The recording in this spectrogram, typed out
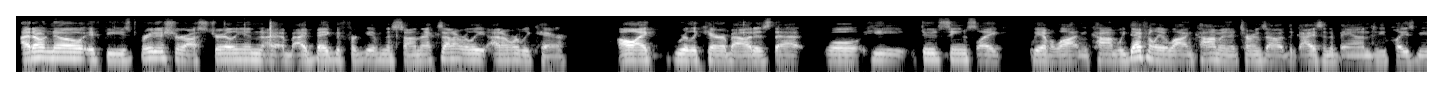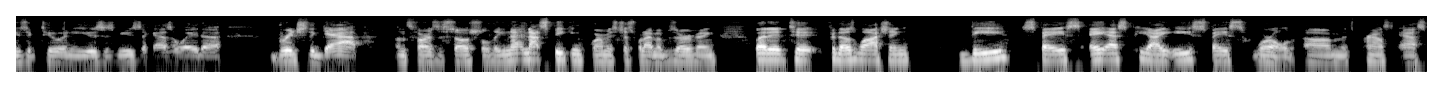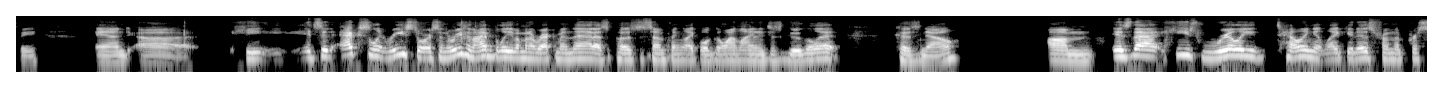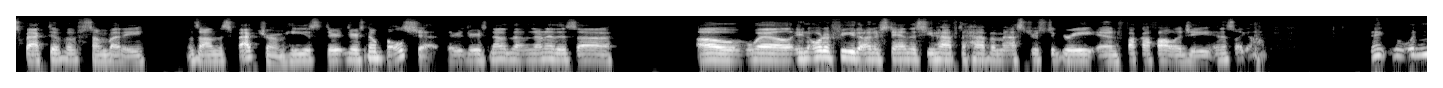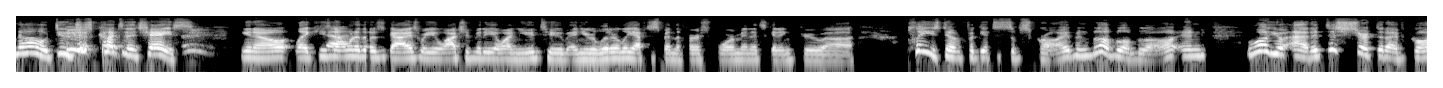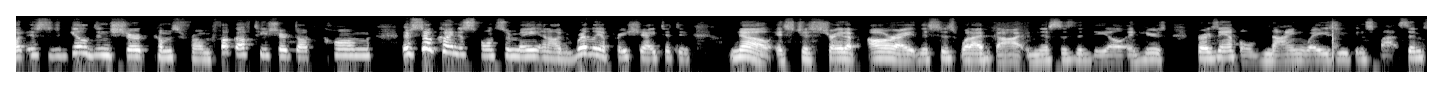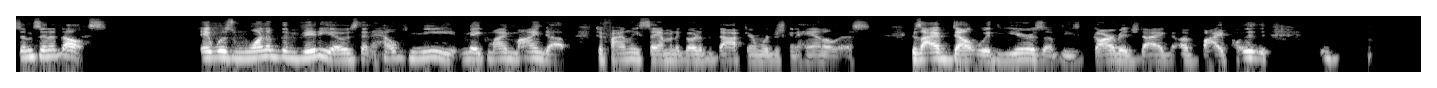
I don't know if he's British or Australian. I, I beg the forgiveness on that because I don't really, I don't really care. All I really care about is that, well, he, dude, seems like we have a lot in common. We definitely have a lot in common. It turns out the guy's in a band. He plays music too, and he uses music as a way to bridge the gap as far as the social thing. Not, not speaking for him, it's just what I'm observing. But it to for those watching, the space A S P I E space world. Um, it's pronounced Aspie, and uh, he it's an excellent resource. And the reason I believe I'm going to recommend that as opposed to something like we'll go online and just Google it, because no, um, is that he's really telling it like it is from the perspective of somebody that's on the spectrum. He's there, there's no bullshit. There, there's none of the, none of this. Uh, oh well, in order for you to understand this, you have to have a master's degree in fuck offology, and it's like, oh, no, dude, just cut to the chase. You know, like he's Yeah. not one of those guys where you watch a video on YouTube and you literally have to spend the first four minutes getting through. Uh, Please don't forget to subscribe and blah blah blah. And while you're at it, this shirt that I've got is a Gildan shirt comes from fuckofftshirt.com. They're so kind to sponsor me, and I'd really appreciate it. No, it's just straight up. All right, this is what I've got, and this is the deal. And here's, for example, nine ways you can spot symptoms in adults. it was one of the videos that helped me make my mind up to finally say i'm going to go to the doctor and we're just going to handle this because i've dealt with years of these garbage diag- of bipolar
